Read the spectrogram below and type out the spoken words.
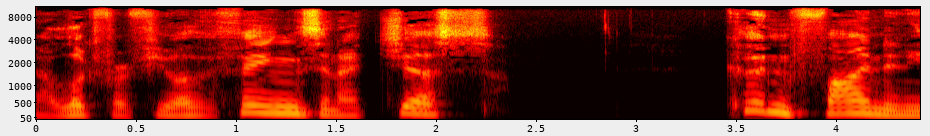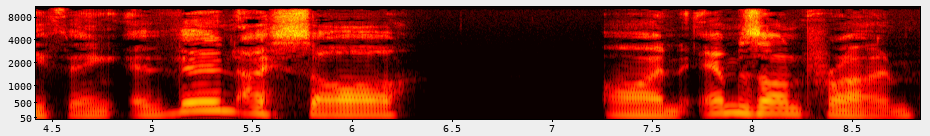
I looked for a few other things and I just couldn't find anything. And then I saw on Amazon Prime,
